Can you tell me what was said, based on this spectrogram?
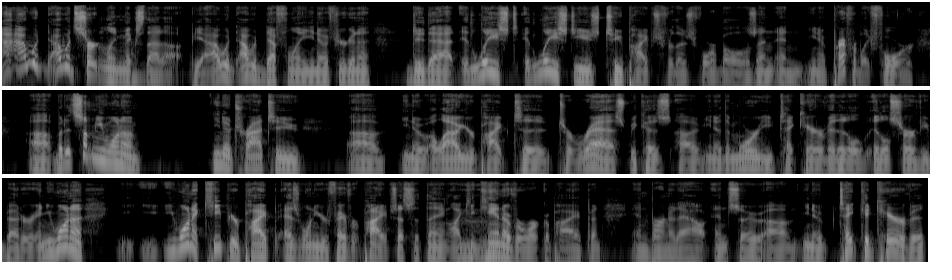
I, I would I would certainly mix that up. Yeah, I would I would definitely, you know, if you're gonna do that, at least at least use two pipes for those four bowls, and and you know, preferably four. Uh, but it's something you want to, you know, try to uh, you know, allow your pipe to to rest because uh, you know the more you take care of it, it'll it'll serve you better. And you want to you want to keep your pipe as one of your favorite pipes. That's the thing. Like you can't overwork a pipe and and burn it out. And so um, you know, take good care of it,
